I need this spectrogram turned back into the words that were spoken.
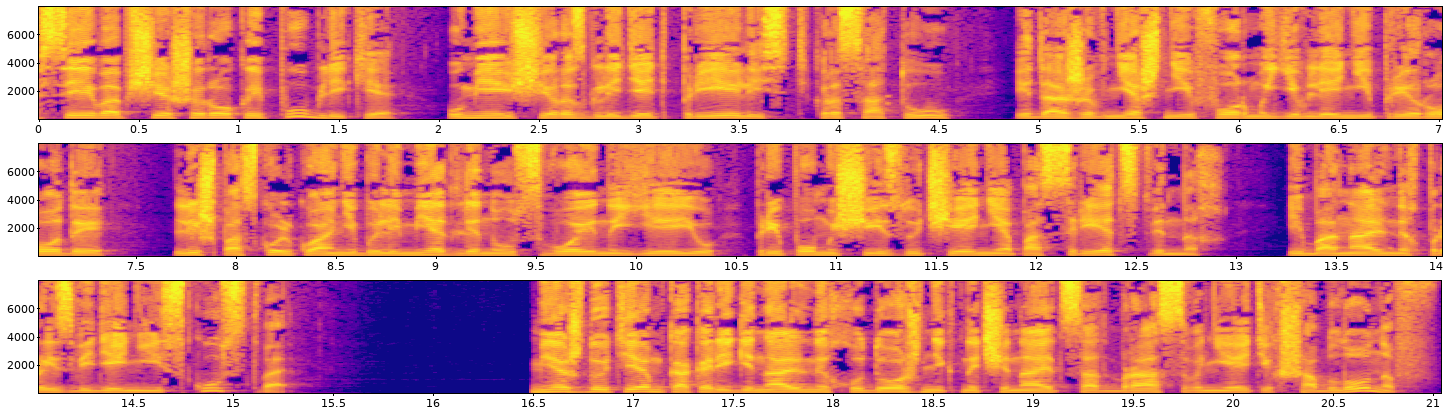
всей вообще широкой публике, умеющей разглядеть прелесть, красоту и даже внешние формы явлений природы – лишь поскольку они были медленно усвоены ею при помощи изучения посредственных и банальных произведений искусства, между тем, как оригинальный художник начинает с отбрасывания этих шаблонов,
